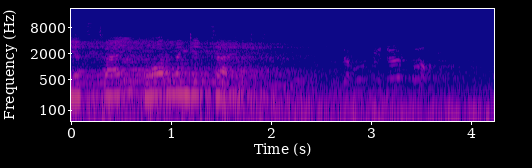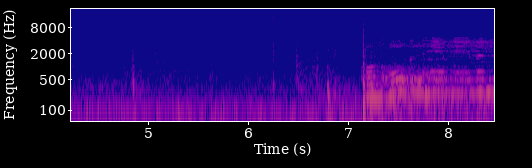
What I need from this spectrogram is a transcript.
jetzt zwei Formen gezeigt. Von oben her nehmend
